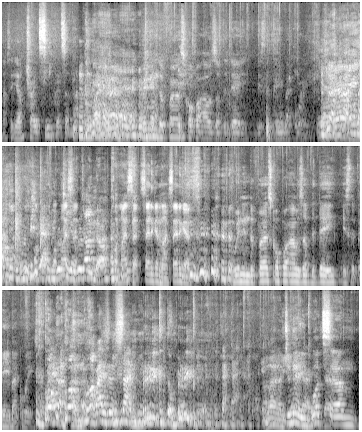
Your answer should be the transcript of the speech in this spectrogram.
That's it, yo. Trade secrets and that. Winning the first couple hours of the day is the payback way. Repeat that. What nice said. What nice said. Say it again, nice. Say it again. Winning the first couple hours of the day is the payback way. Rise and shine. I like that. Junaid, what's um,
